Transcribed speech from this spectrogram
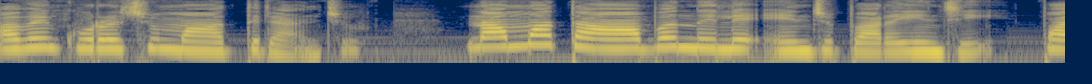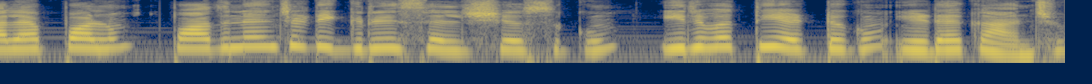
അവൻ കുറച്ചു മാത്തിരാഞ്ചു. നമ്മ താപനില എഞ്ചു പറയും ചെയ്. പലപ്പോഴും പതിനഞ്ച് ഡിഗ്രി സെൽഷ്യസുക്കും ഇരുപത്തിയെട്ടുക്കും ഇട കാഞ്ചു.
